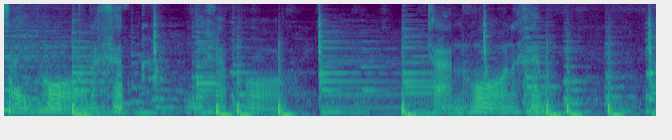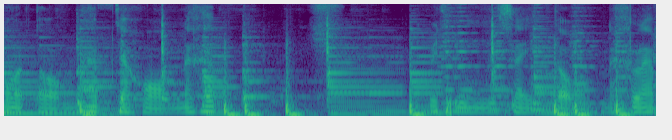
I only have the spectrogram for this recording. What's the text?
ใส่ห่อนะครับนี่ครับห่อ ฐานห่อนะครับห่อตองนะครับจะหอมนะครับ วิธีใส่ตองนะครับ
